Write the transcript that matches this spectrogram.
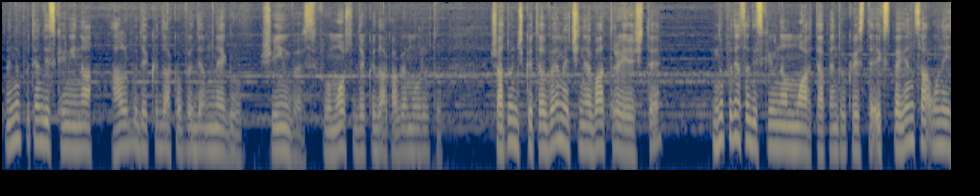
Noi nu putem discrimina albul decât dacă vedem negru și invers, frumosul decât dacă avem urâtul. Și atunci, câtă vreme cineva trăiește, nu putem să discriminăm moartea pentru că este experiența unei,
